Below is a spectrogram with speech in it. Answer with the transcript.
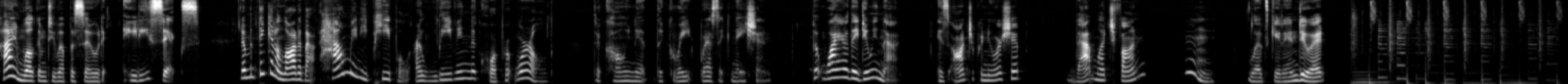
Hi, and welcome to episode 86. Now, I've been thinking a lot about how many people are leaving the corporate world. They're calling it the great resignation. But why are they doing that? Is entrepreneurship that much fun? Hmm, let's get into it.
